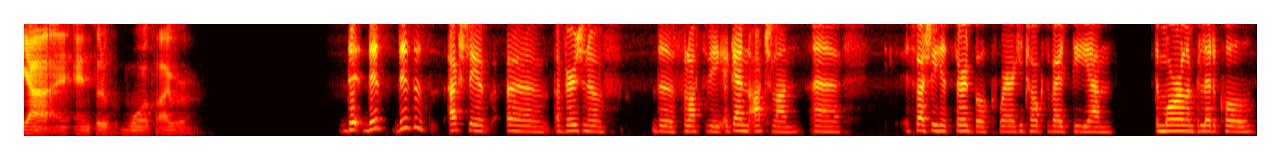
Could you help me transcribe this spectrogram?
yeah and, and sort of moral fiber this this is actually a, a, a version of the philosophy again Öcalan, uh, especially his third book where he talks about the um, the moral and political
